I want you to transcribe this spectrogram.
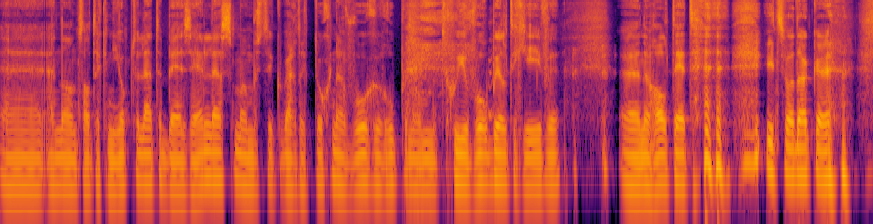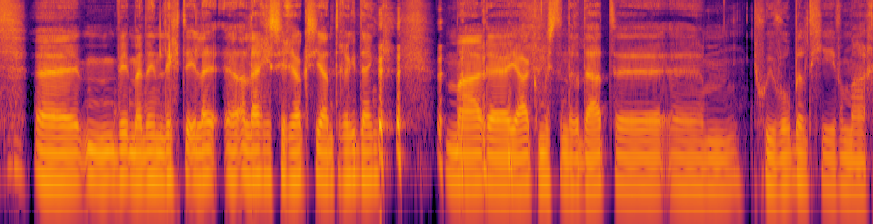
Uh, en dan zat ik niet op te letten bij zijn les, maar moest ik, werd ik toch naar voren geroepen om het goede voorbeeld te geven. nog altijd iets wat ik met een lichte allergische reactie aan terugdenk. maar ja, ik moest inderdaad um, het goede voorbeeld geven. Maar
